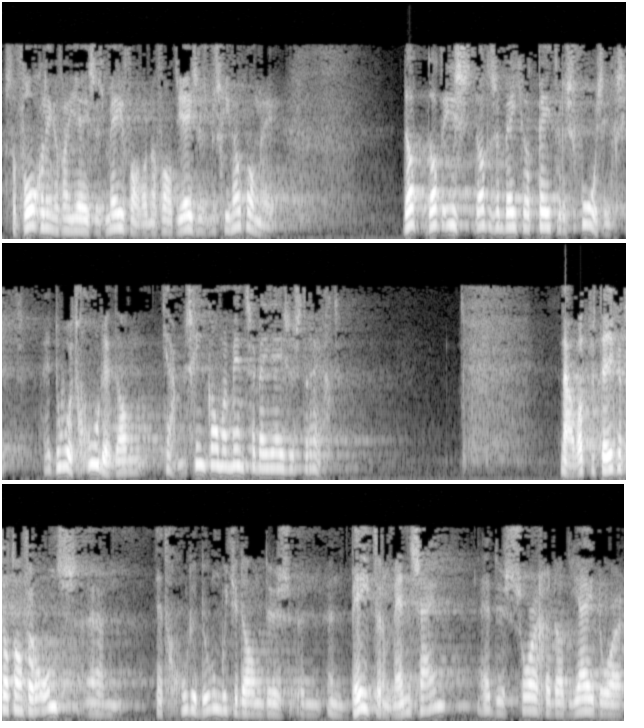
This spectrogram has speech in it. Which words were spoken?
Als de volgelingen van Jezus meevallen, dan valt Jezus misschien ook wel mee. Dat, dat, is, dat is een beetje wat Petrus voor zich ziet. Doe het goede, dan, ja, misschien komen mensen bij Jezus terecht. Nou, wat betekent dat dan voor ons? Ehm, het goede doen moet je dan dus een, een beter mens zijn. dus zorgen dat jij door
